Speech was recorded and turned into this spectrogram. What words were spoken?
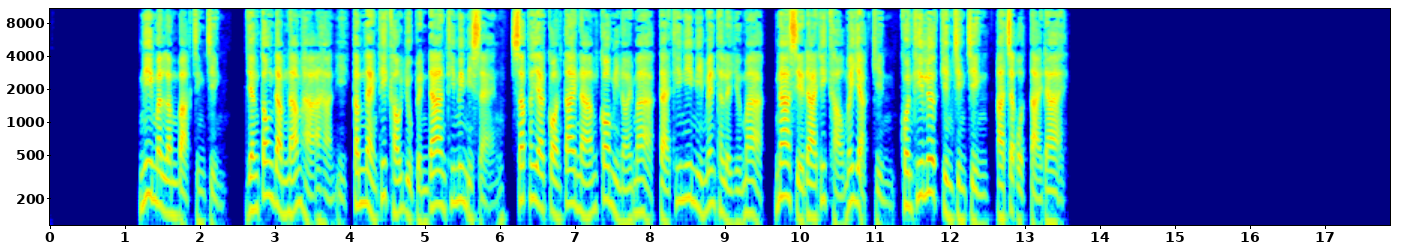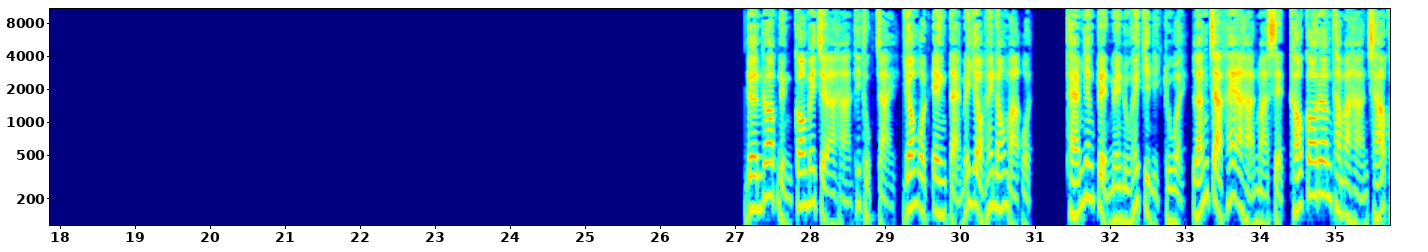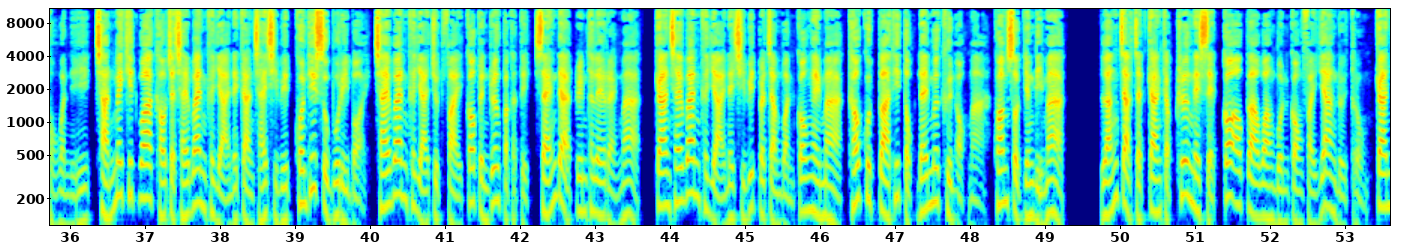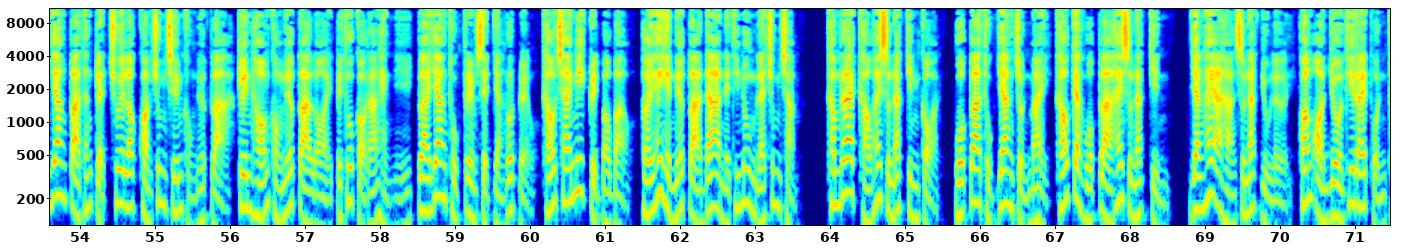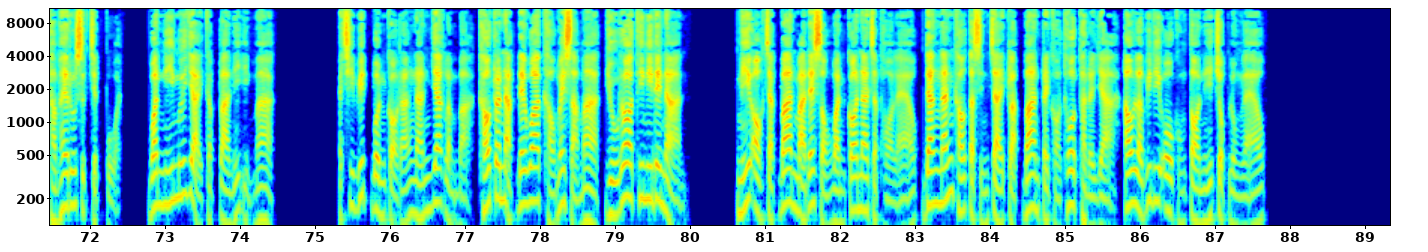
นี่มันลำบากจริง ๆ ยังต้องดำน้ำหาอาหารอีก ตำแหน่งที่เขาอยู่เป็นด้านที่ไม่มีแสง ทรัพยากรใต้น้ำก็มีน้อยมาก แต่ที่นี่มีเม่นทะเลเยอะมาก น่าเสียดายที่เขาไม่อยากกิน คนที่เลือกกินจริง ๆ อาจจะอดตายได้เดินรอบหนึ่งก็ไม่เจออาหารที่ถูกใจ ยอมอดเองแต่ไม่ยอมให้น้องหมาอด แถมยังเปลี่ยนเมนูให้กินอีกด้วย หลังจากให้อาหารหมาเสร็จเขาก็เริ่มทำอาหารเช้าของวันนี้ ฉันไม่คิดว่าเขาจะใช้แว่นขยายในการใช้ชีวิต คนที่สูบบุหรี่บ่อย ใช้แว่นขยายจุดไฟก็เป็นเรื่องปกติ แสงแดดริมทะเลแรงมากการใช้แว่นขยายในชีวิตประจำวันก็ง่ายมาก เขาขุดปลาที่ตกได้เมื่อคืนออกมา ความสดยังดีมาก หลังจากจัดการกับเครื่องในเสร็จก็เอาปลาวางบนกองไฟย่างโดยตรง การย่างปลาทั้งเกล็ดช่วยล็อกความชุ่มชื้นของเนื้อปลา กลิ่นหอมของเนื้อปลาลอยไปทั่วเกาะร้างแห่งนี้ ปลาย่างถูกเตรียมเสร็จอย่างรวดเร็ว เขาใช้มีดกรีดเบาๆ เผยให้เห็นเนื้อปลาด้านในที่นุ่มและชุ่มฉ่ำ คำแรกเขาให้สุนัขกกินก่อน หัวปลาถูกย่างจนไหม เขาแกะหัวปลาให้สุนัขกกิน ยังให้อาหารสุนัขอยู่เลย ความอ่อนโยนที่ไร้ผลทำให้รู้สึกเจ็บปวด วันนี้มื้อใหญ่กับปลานี้อิ่มมาก ชีวิตบนเกาะร้างนั้นยากลำบาก เขาตระหนักได้ว่าเขาไม่สามารถอยู่รอดที่นี่ได้นานหนีออกจากบ้านมาได้สองวันก็น่าจะพอแล้ว ดังนั้นเขาตัดสินใจกลับบ้านไปขอโทษภรรยา เอาละวิดีโอของตอนนี้จบลงแล้ว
